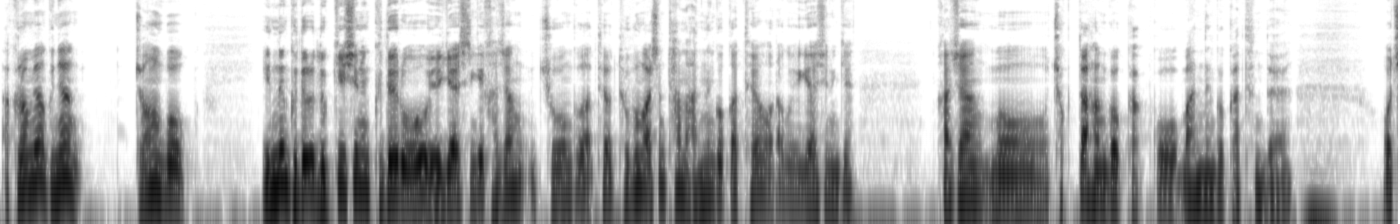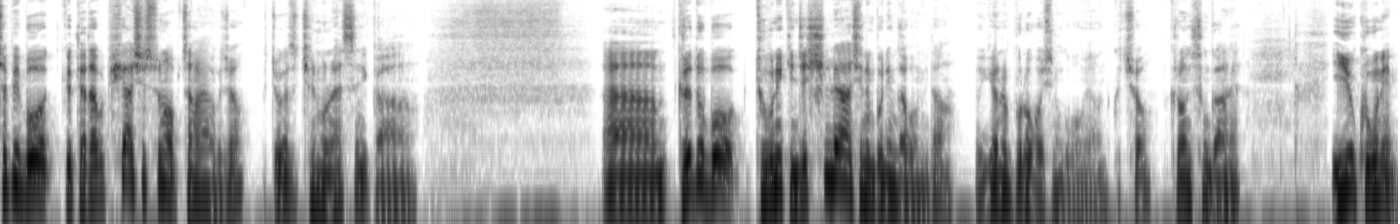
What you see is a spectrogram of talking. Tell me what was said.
아, 그러면 그냥 저는 뭐 있는 그대로 느끼시는 그대로 얘기하시는 게 가장 좋은 것 같아요. 두 분 말씀 다 맞는 것 같아요. 라고 얘기하시는 게 가장 뭐 적당한 것 같고 맞는 것 같은데 어차피 뭐 그 대답을 피하실 수는 없잖아요. 그죠? 그쪽에서 질문을 했으니까. 아, 그래도 뭐 두 분이 굉장히 신뢰하시는 분인가 봅니다. 의견을 물어보시는 거 보면. 그쵸? 그런 순간에. 2699님,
